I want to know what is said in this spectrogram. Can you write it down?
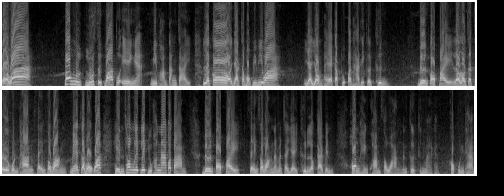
แต่ว่าต้องรู้สึกว่าตัวเองเนี่ยมีความตั้งใจ แล้วก็อยากจะบอกพี่ๆว่า อย่ายอมแพ้กับทุกปัญหาที่เกิดขึ้น เดินต่อไปแล้วเราจะเจอหนทางแสงสว่าง แม้จะบอกว่าเห็นช่องเล็ก ๆ อยู่ข้างหน้าก็ตาม เดินต่อไปแสงสว่างนั้นมันจะใหญ่ขึ้น แล้วกลายเป็นห้องแห่งความสว่างนั้นเกิดขึ้นมาครับ ขอบคุณครับ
